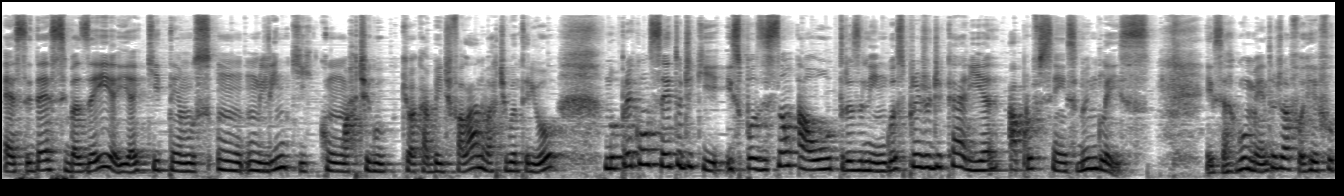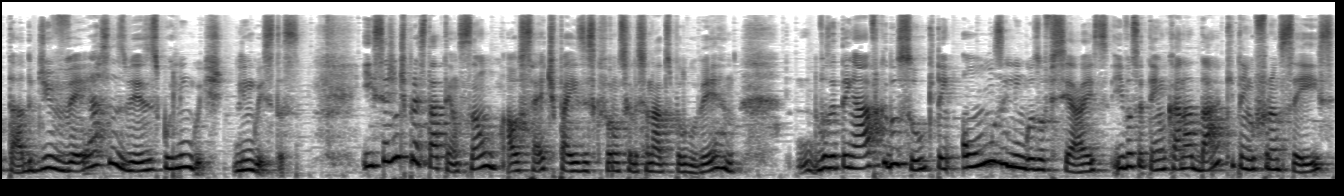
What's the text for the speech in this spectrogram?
Essa ideia se baseia, e aqui temos um, um, link com um artigo que eu acabei de falar, no artigo anterior, no preconceito de que exposição a outras línguas prejudicaria a proficiência do inglês. Esse argumento já foi refutado diversas vezes por linguistas. E se a gente prestar atenção aos sete países que foram selecionados pelo governo, você tem a África do Sul, que tem 11 línguas oficiais, e você tem o Canadá, que tem o francês,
